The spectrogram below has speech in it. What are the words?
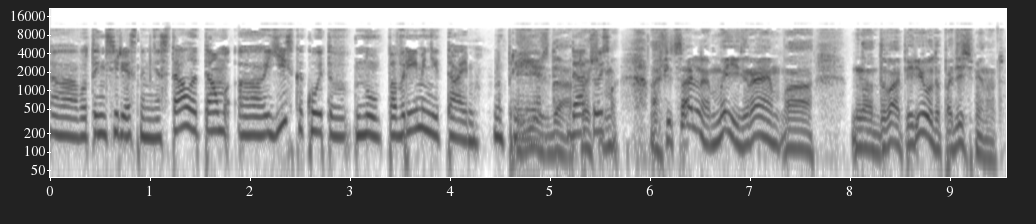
э, вот интересно мне стало, там э, есть какой-то, ну, по времени тайм, например? Есть, да. да то, есть мы- официально мы играем а, на два периода по 10 минут.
